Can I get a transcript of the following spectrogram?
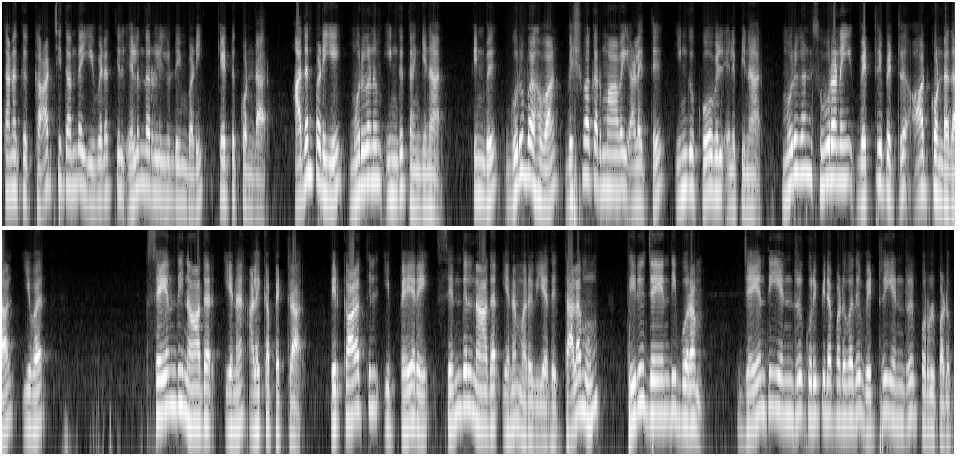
தனக்கு காட்சி தந்த இவ்விடத்தில் எழுந்தருளியும்படி கேட்டுக்கொண்டார் அதன்படியே முருகனும் இங்கு தங்கினார். பின்பு குரு பகவான் விஸ்வகர்மாவை அழைத்து இங்கு கோவில் எழுப்பினார். முருகன் சூரனை வெற்றி பெற்று ஆட்கொண்டதால் இவர் செயந்திநாதர் என அழைக்கப்பெற்றார். பிற்காலத்தில் இப்பெயரே செந்தில்நாதர் என மருவியது. தலமும் திருஜெயந்திபுரம். ஜெயந்தி என்று குறிப்பிடப்படுவது வெற்றி என்று பொருள்படும்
